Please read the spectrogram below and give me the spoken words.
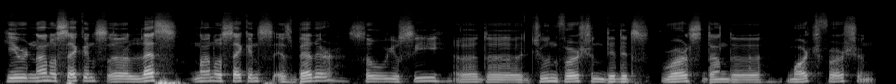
Here nanoseconds, uh, less nanoseconds is better, so you see uh, the June version did it worse than the March version.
